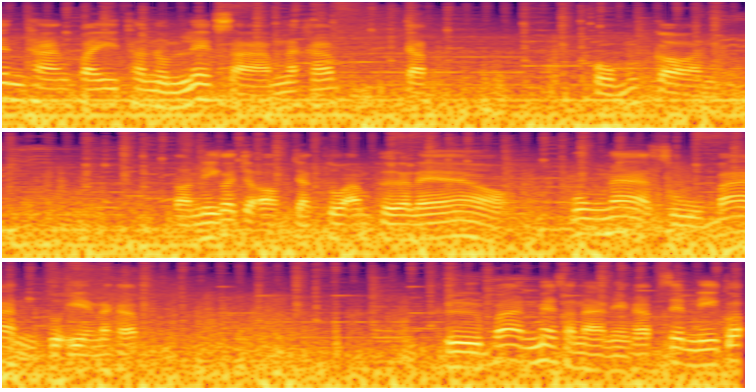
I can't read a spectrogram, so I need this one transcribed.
ส้นทางไปถนนเลข 3 นะครับ กับผมก่อน ตอนนี้ก็จะออกจากตัวอำเภอแล้ว มุ่งหน้าสู่บ้านตัวเองนะครับ คือบ้านแม่สนาเนี่ยครับ เส้นนี้ก็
